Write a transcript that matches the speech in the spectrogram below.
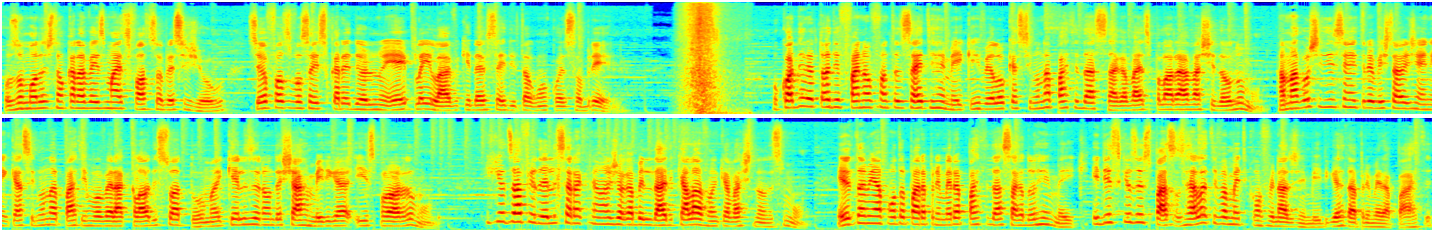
Os rumores estão cada vez mais fortes sobre esse jogo. Se eu fosse vocês, ficaria de olho no EA Play Live que deve ser dito alguma coisa sobre ele. O co-diretor de Final Fantasy VII Remake revelou que a segunda parte da saga vai explorar a vastidão do mundo. Hamaguchi disse em uma entrevista ao IGN que a segunda parte envolverá Cloud e sua turma e que eles irão deixar Midgar e explorar o mundo. E que o desafio deles será criar uma jogabilidade que alavanque a vastidão desse mundo. Ele também aponta para a primeira parte da saga do remake e disse que os espaços relativamente confinados de Midgar da primeira parte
